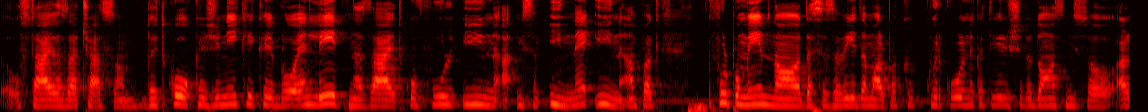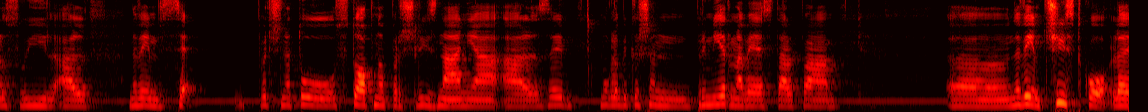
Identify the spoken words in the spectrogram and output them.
ostajajo za časom. Da je tako, ker že nekaj, ki je bilo en let nazaj, tako ful in, a, mislim, in ne in, ampak ful pomembno, da se zavedamo, ali pa kakorkoli nekateri še do danes niso ali usvojili, ali vem. Se, pač na to stopno prišli znanja, ali zdaj mogla bi kakšen primer navesti, ali pa uh, ne vem, čistko le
